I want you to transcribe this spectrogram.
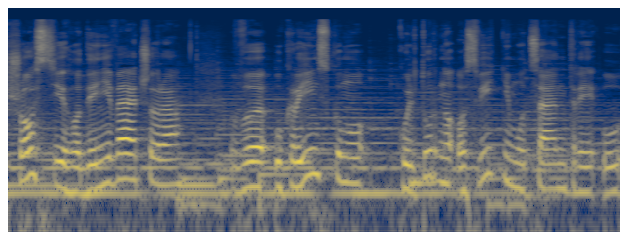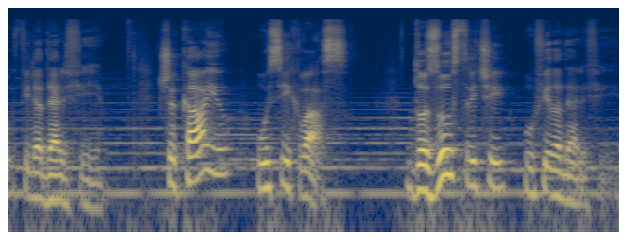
6 годині вечора в Українському культурно-освітньому центрі у Філадельфії. Чекаю усіх вас. До зустрічі у Філадельфії.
